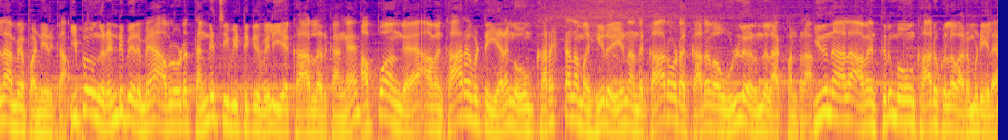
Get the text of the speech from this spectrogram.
எல்லாமே பண்ணிருக்கான் இப்போ இவங்க ரெண்டு பேருமே அவளோட தங்கச்சி வீட்டுக்கு வெளியே கார்ல இருக்காங்க. அப்போ அங்க அவன் காரை விட்டு இறங்கவும் கரெக்டா நம்ம ஹீரோயின் அந்த காரோட கதவை உள்ள இருந்து லாக் பண்றான். இதனால அவன் திரும்பவும் காருக்குள்ள வர முடியல.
